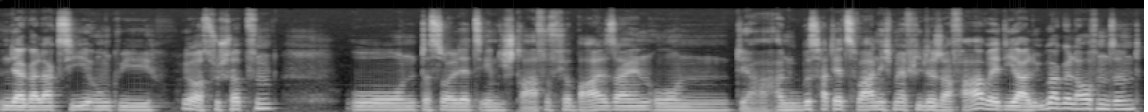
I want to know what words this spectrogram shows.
in der Galaxie irgendwie ja, zu schöpfen. Und das soll jetzt eben die Strafe für Baal sein. Und ja, Anubis hat jetzt zwar nicht mehr viele Jafar, weil die alle übergelaufen sind.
